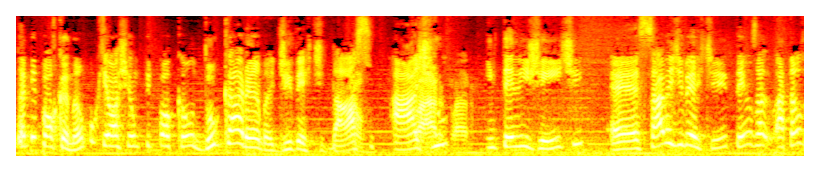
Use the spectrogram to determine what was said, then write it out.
Não é pipoca não, porque eu achei um pipocão do caramba. Divertidaço, ágil, Claro, claro. inteligente, é, sabe divertir. Tem os, até os,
